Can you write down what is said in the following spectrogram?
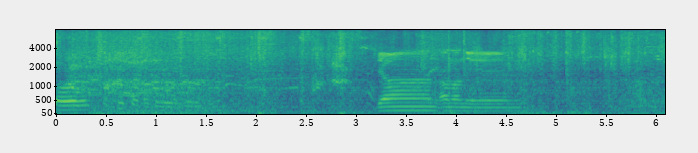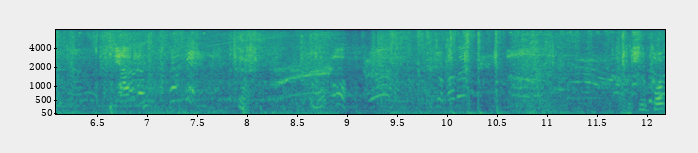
어 이거 쳤다 미안 아나님 슈퍼? 어,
